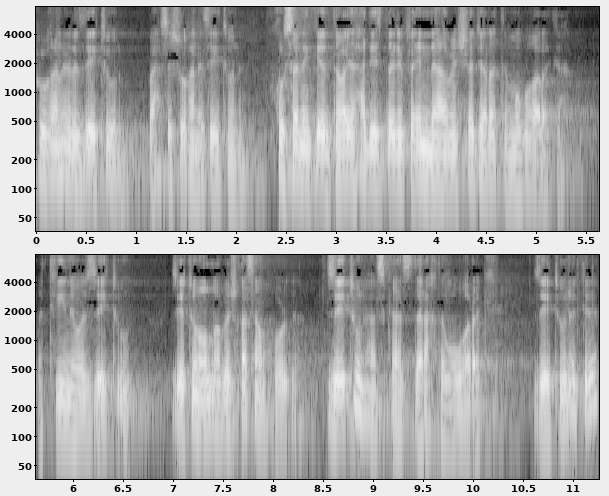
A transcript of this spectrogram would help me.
روغن زیتون بحثش روغن زیتونه خصوصا که انتهای حدیث داریم فانها من شجره مبارکه و تین و زیتون. زیتون الله بهش قسم خورده. زیتون هست که از درخت مبارک. زیتونه که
